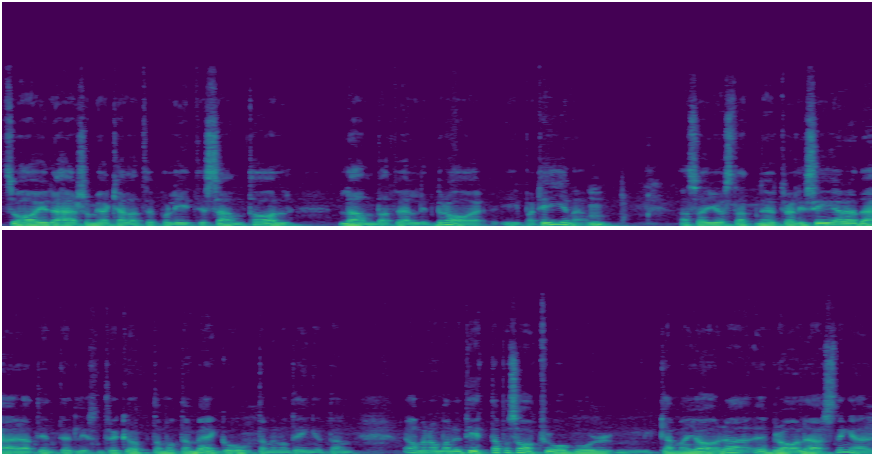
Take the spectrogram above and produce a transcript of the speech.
så har ju det här som jag kallat för politiskt samtal landat väldigt bra i partierna. Mm. Alltså just att neutralisera det här, att inte liksom trycka upp dem mot en vägg och hota med någonting. Utan ja, men om man nu tittar på sakfrågor kan man göra eh, bra lösningar.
